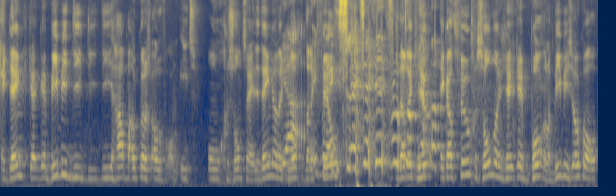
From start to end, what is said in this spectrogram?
Ik denk, kijk, Bibi die, die, die haalt me ook wel eens over om iets ongezonds te eten. Ik denk dat ik ja, nog... Dat ik, ben veel... Dat ik, heel, ik had veel gezonder. Kijk, borrelen. Bibi is ook wel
